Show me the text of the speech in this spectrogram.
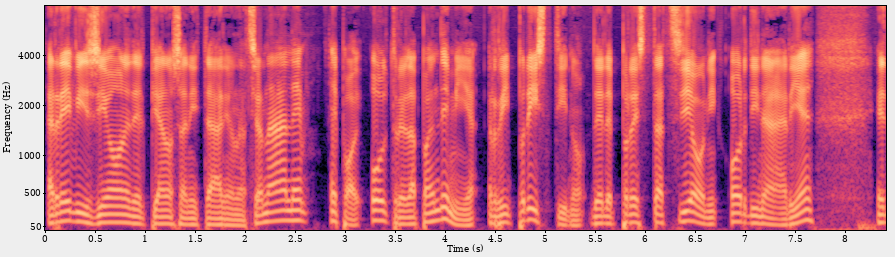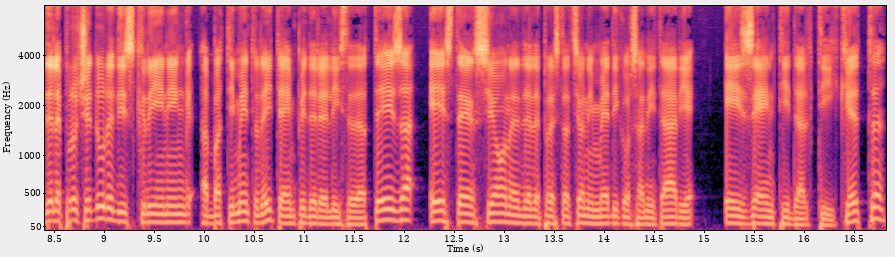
revisione del piano sanitario nazionale e poi, oltre la pandemia, ripristino delle prestazioni ordinarie e delle procedure di screening, abbattimento dei tempi delle liste d'attesa, estensione delle prestazioni medico-sanitarie esenti dal ticket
